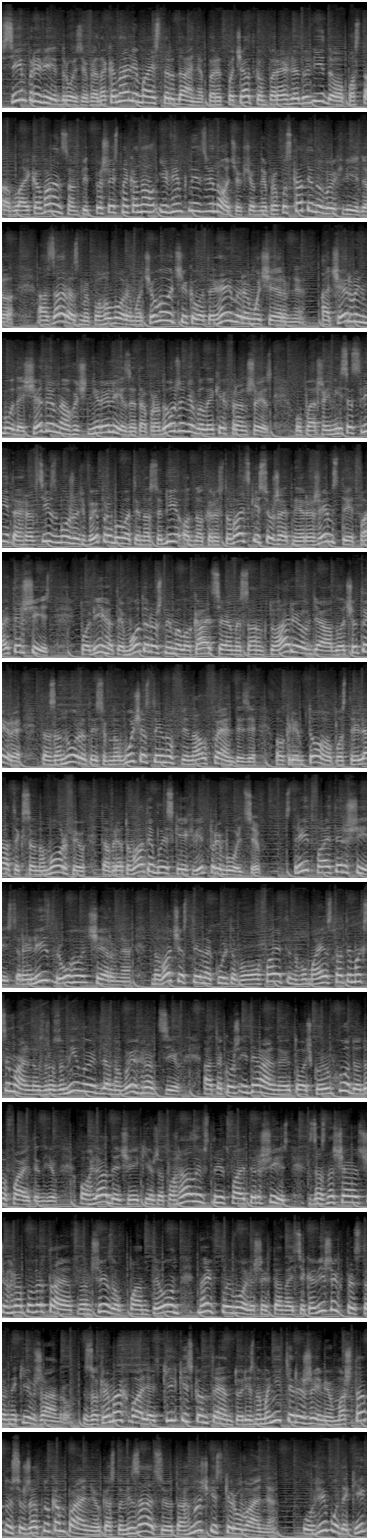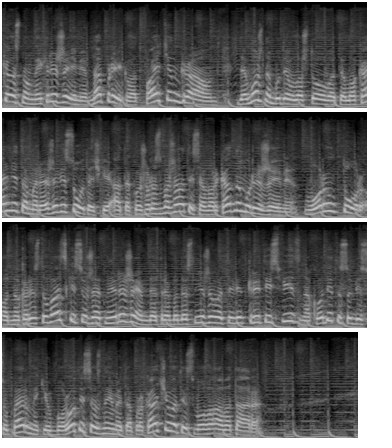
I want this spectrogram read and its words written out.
Всім привіт, друзі! Ви на каналі Майстер Даня. Перед початком перегляду відео постав лайк авансом, підпишись на канал і вімкни дзвіночок, щоб не пропускати нових відео. А зараз ми поговоримо, чого очікувати геймерам у червні. А червень буде щедрим на гучні релізи та продовження великих франшиз. У перший місяць літа гравці зможуть випробувати на собі однокористувацький сюжетний режим Street Fighter 6, побігати моторошними локаціями Sanctuario в Diablo 4 та зануритись в нову частину фінал фентезі, Окрім того, постріляти ксеноморфів та врятувати близьких від прибульців. Street Fighter 6 реліз 2 червня. Нова частина культового файтингу має стати максимально зрозумілою для нових гравців, а також ідеальною точкою входу до файтингів. Оглядачі, які вже пограли в Street Fighter 6, зазначають, що гра повертає франшизу в пантеон найвпливовіших та найцікавіших представників жанру. Зокрема, хвалять кількість контенту, різноманіття режимів, масштабну сюжетну кампанію, кастомізацію та гнучкість керування. У грі буде кілька основних режимів, наприклад, Fighting Ground, де можна буде влаштовувати локальні та мережеві сутички, а також розважатися в аркадному режимі. World Tour однокористувацький сюжетний режим, де треба досліджувати відкритий світ, знаходити собі суперників, боротися з ними та прокачувати свого аватара.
